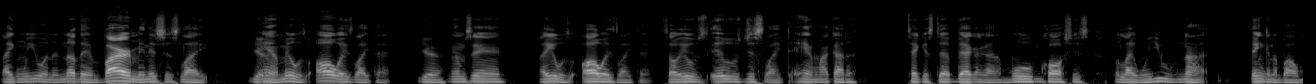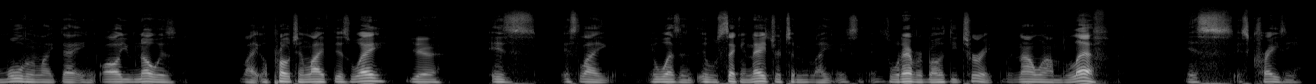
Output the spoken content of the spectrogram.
like when you in another environment, it's just like, Yeah. damn, it was always like that. Yeah. You know what I'm saying? Like it was always like that. So it was it was just like, damn, I gotta take a step back. I gotta move Mhm. cautious. But like when you not thinking about moving like that, and all you know is like approaching life this way, Yeah. is it's like it wasn't. It was second nature to me. Like it's it's whatever, bro. It's Detroit. But now when I'm left, it's it's crazy.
